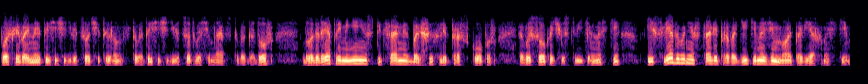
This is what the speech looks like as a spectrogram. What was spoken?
После войны 1914-1918 годов, благодаря применению специальных больших электроскопов высокой чувствительности, исследования стали проводить и на земной поверхности.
